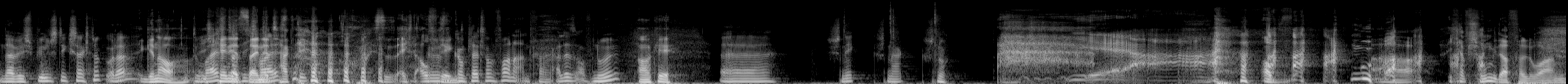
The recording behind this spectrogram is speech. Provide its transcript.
Na, wir spielen Schnick, Schnack, Schnuck, oder? Genau. Du ich kenne jetzt deine. Taktik. Oh, das ist echt Wir müssen aufregend. komplett von vorne anfangen. Alles auf Null. Okay. Äh, Schnick, Schnack, Schnuck. Ob, Ah, ich habe schon wieder verloren.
